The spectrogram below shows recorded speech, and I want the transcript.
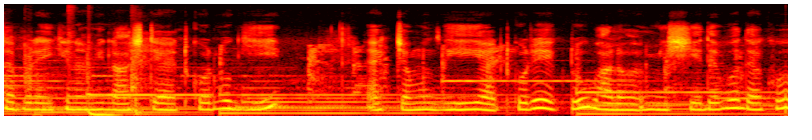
তারপরে এখানে আমি লাস্টে অ্যাড করব ঘি। এক চামচ ঘি অ্যাড করে একটু ভালোভাবে মিশিয়ে দেব, দেখো।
